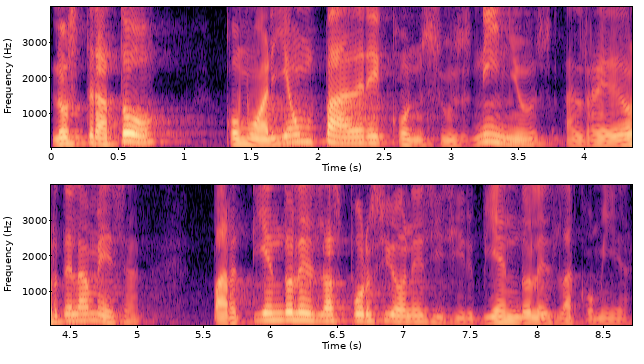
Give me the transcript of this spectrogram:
Los trató como haría un padre con sus niños alrededor de la mesa, partiéndoles las porciones y sirviéndoles la comida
